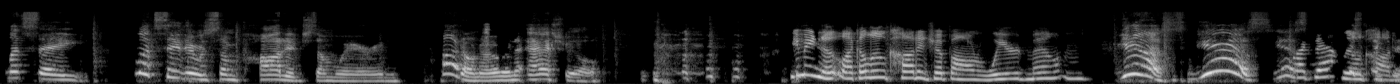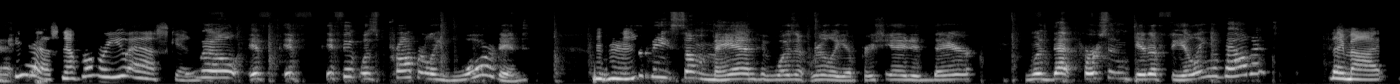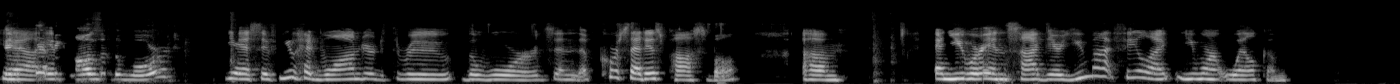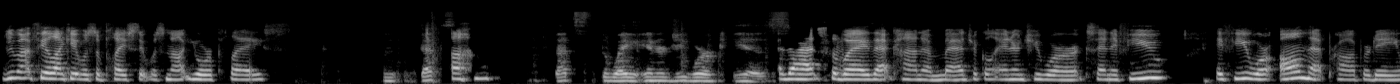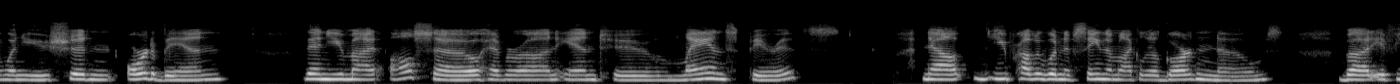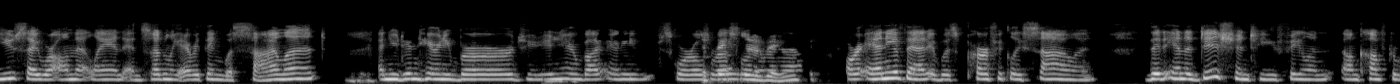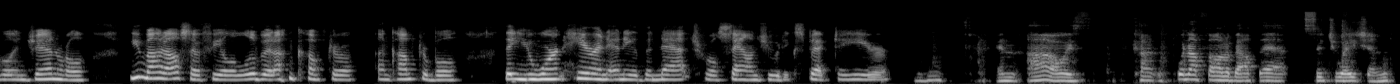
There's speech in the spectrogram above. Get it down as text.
Let's say, let's say there was some cottage somewhere and I don't know, in Asheville. you mean like a little cottage up on Wyrd Mountain? Yes, yes, yes. Like that little Just cottage. That. Yes. Now, what were you asking? Well, if if if it was properly warded, mm-hmm. would be some man who wasn't really appreciated there. Would that person get a feeling about it? They might. Yeah. If, because of the ward. Yes, if you had wandered through the wards, and of course that is possible, um, and you were inside there, you might feel like you weren't welcome. You might feel like it was a place that was not your place. That's uh-huh. that's the way energy work is. That's the way that kind of magical energy works. And if you if you were on that property when you shouldn't or to been, then you might also have run into land spirits. Now, you probably wouldn't have seen them like little garden gnomes, but if you say we're on that land and suddenly everything was silent mm-hmm. and you didn't hear any birds, you didn't hear about any squirrels rustling around, or any of that, it was perfectly silent. That in addition to you feeling uncomfortable in general, you might also feel a little bit uncomfortable uncomfortable that you weren't hearing any of the natural sounds you would expect to hear. Mm-hmm. And I always kind of, when I thought about that situation,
